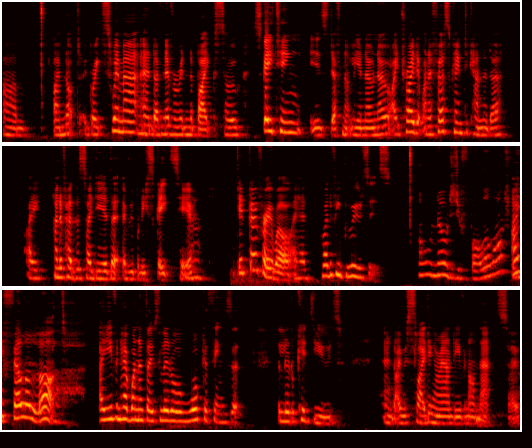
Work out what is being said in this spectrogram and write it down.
um, I'm not a great swimmer mm. and I've never ridden a bike, so skating is definitely a no no. I tried it when I first came to Canada. I kind of had this idea that everybody skates here. Mm. It did go very well. I had quite a few bruises. Oh no, did you fall a lot? I fell a lot. Ah. I even had one of those little walker things that the little kids use, and I was sliding around even on that. So,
